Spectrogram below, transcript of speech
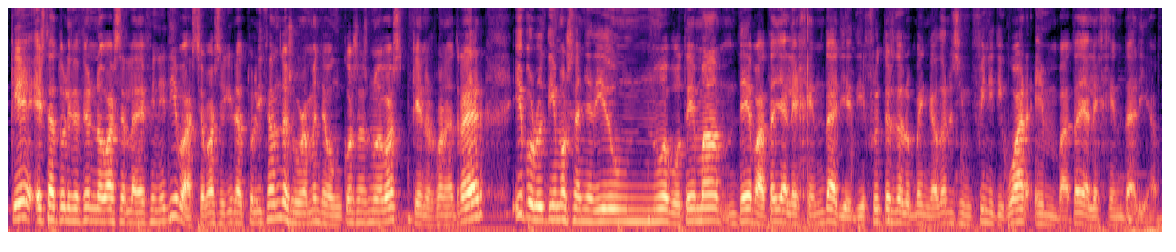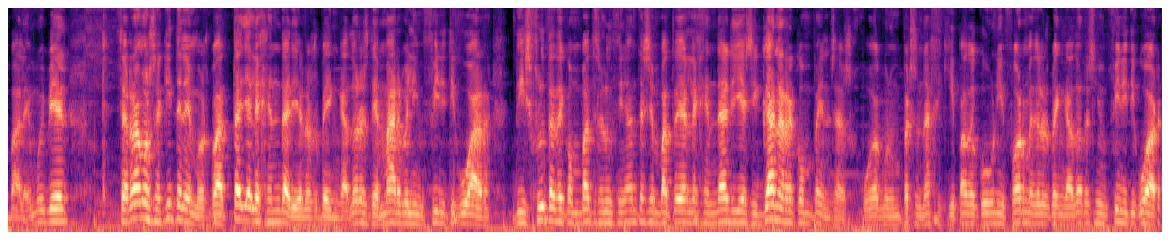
que esta actualización no va a ser la definitiva, se va a seguir actualizando seguramente con cosas nuevas que nos van a traer. Y por último se ha añadido un nuevo tema de batalla legendaria, disfrutes de los Vengadores Infinity War en batalla legendaria. Vale, muy bien, cerramos. Aquí, tenemos batalla legendaria los Vengadores de Marvel Infinity War. Disfruta de combates alucinantes en batallas legendarias y gana recompensas. Juega con un personaje equipado con uniforme de los Vengadores Infinity War.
